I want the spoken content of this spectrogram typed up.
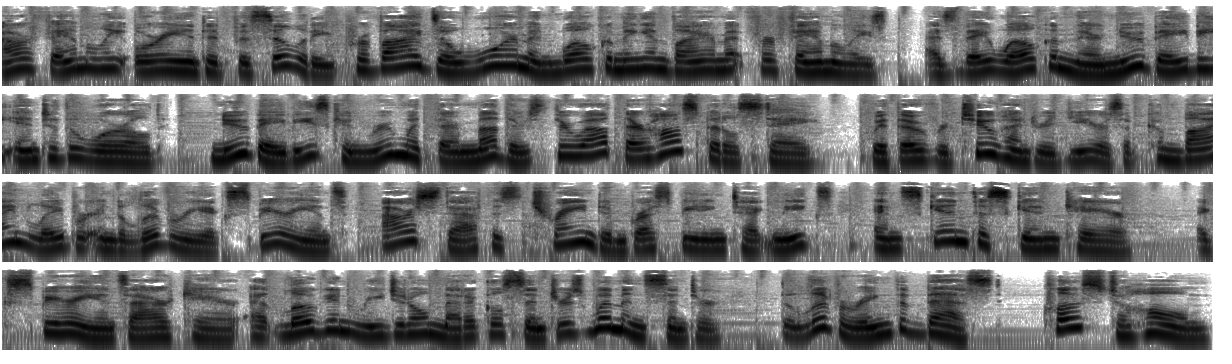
Our family oriented facility provides a warm and welcoming environment for families as they welcome their new baby into the world. New babies can room with their mothers throughout their hospital stay. With over 200 years of combined labor and delivery experience, our staff is trained in breastfeeding techniques and skin to skin care. Experience our care at Logan Regional Medical Center's Women's Center, delivering the best, close to home.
